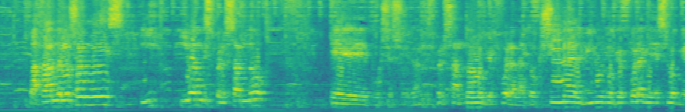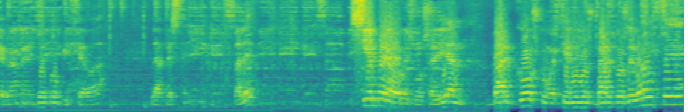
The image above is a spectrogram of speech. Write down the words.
Bajaban de los ovnis y iban dispersando, eh, pues eso, iban dispersando lo que fuera, la toxina, el virus, lo que fuera, que es lo que realmente propiciaba la peste ¿vale? Siempre era lo mismo, serían barcos, como decían ellos, barcos de bronce,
